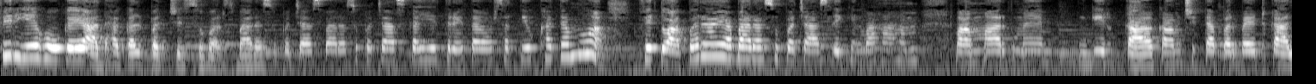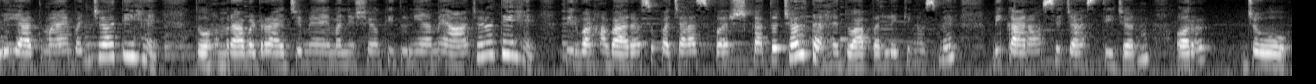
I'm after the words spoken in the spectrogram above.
फिर ये हो गए आधा कल पच्चीस वर्ष। बारह सौ पचास, बारह सौ पचास का ये त्रेता और सतयुग खत्म हुआ। फिर तो आपर आया बारह सौ पचास, लेकिन वहाँ हम वाम मार्ग में गिर का कामचिता पर बैठ काली आत्माएँ बन जाती हैं। तो हम रावण राज्य में मनुष्यों की दुनिया में आ जाते हैं। फिर वहाँ बारह सौ पचास वर्ष का तो चलता है द्वापर, लेकिन उसमें विकारों से जास्ती जन्म और जो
